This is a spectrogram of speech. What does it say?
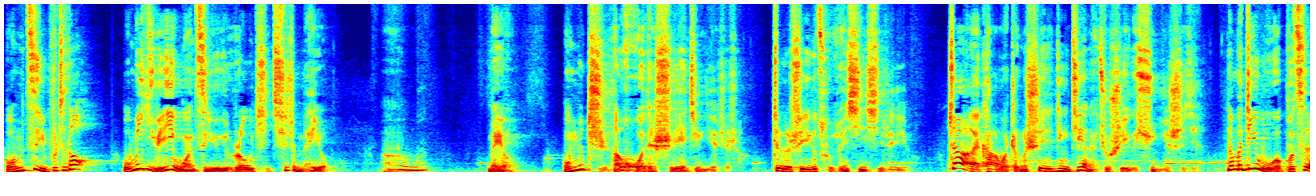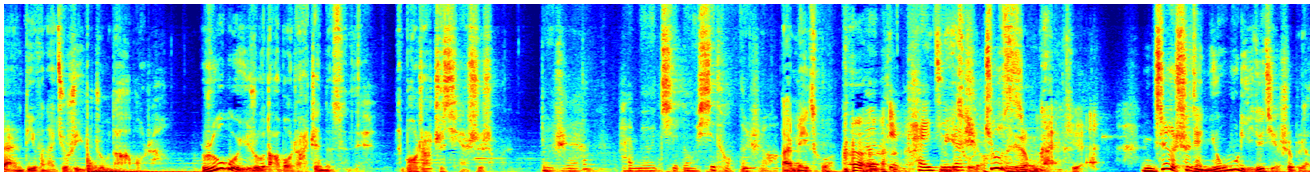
我们自己不知道，我们以为我们自己有肉体，其实没有，有吗？没有，我们只能活在时间境界之上。这个是一个储存信息的地方。这样来看的话，整个世界境界呢，就是一个虚拟世界。那么第五个不自然的地方呢，就是宇宙大爆炸。如果宇宙大爆炸真的存在，那爆炸之前是什么呢？就是还没有启动系统的时候。哎，没错，没有点开机的时候，就是这种感觉。你这个事情，你用物理就解释不了。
